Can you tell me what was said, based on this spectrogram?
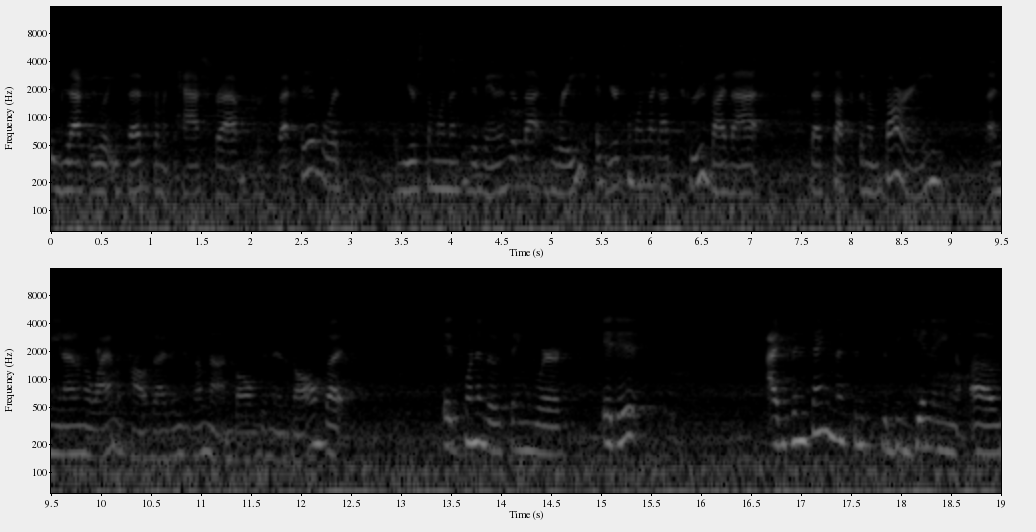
exactly what you said, from a cash grab perspective, which if you're someone that took advantage of that, great. If you're someone that got screwed by that, that sucks and I'm sorry. I mean, I don't know why I'm apologizing because I'm not involved in it at all, but it's one of those things where it is. I've been saying this since the beginning of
